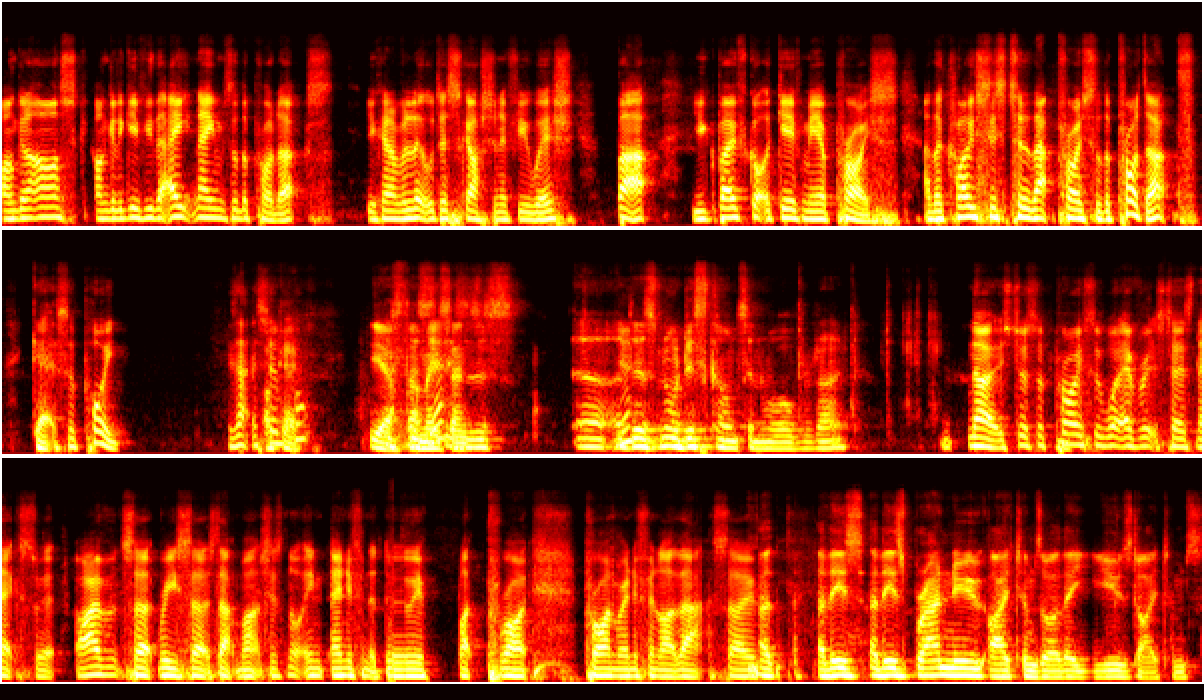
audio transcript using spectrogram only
I'm going to ask. I'm going to give you the eight names of the products. You can have a little discussion if you wish, but you both got to give me a price, and the closest to that price of the product gets a point. Is that simple? Okay. Yeah, Is that this- makes sense. this- uh, Yeah. There's no discounts involved, right? No, it's just a price of whatever it says next to it. I haven't researched that much. It's not in anything to do with like pri- prime or anything like that. So Are, are these are these brand new items or are they used items?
